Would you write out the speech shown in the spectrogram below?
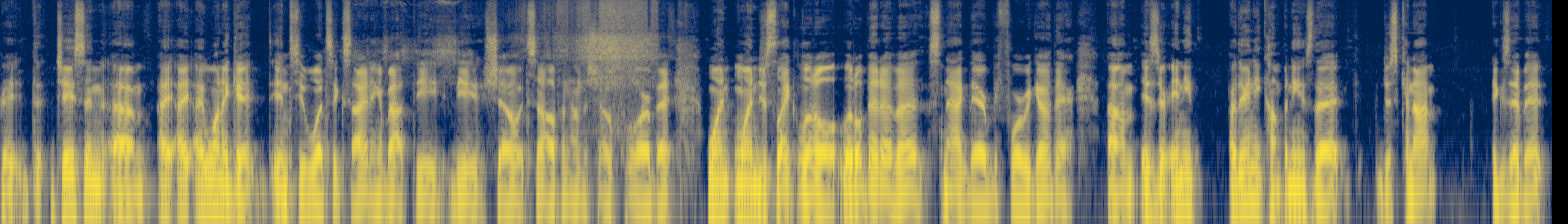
Great, Jason. Um, I, I, I want to get into what's exciting about the the show itself and on the show floor, but one one just like little little bit of a snag there before we go there. Um, is there any are there any companies that just cannot exhibit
